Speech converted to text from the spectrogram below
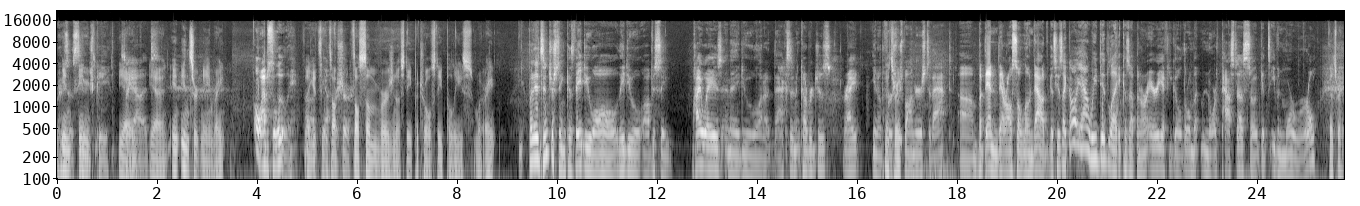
a who's in- a CHP. Yeah, so, yeah, yeah. Insert name, right? Oh, absolutely. Like Uh, it's yeah, it's all sure. it's all some version of state patrol, state police, what, right? But it's interesting because they do all they do obviously highways and they do a lot of the accident coverages, right? You know, the That's first right. responders to that. Um, but then they're also loaned out because he's like, oh yeah, we did like because up in our area, if you go a little bit north past us, so it gets even more rural. That's right.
